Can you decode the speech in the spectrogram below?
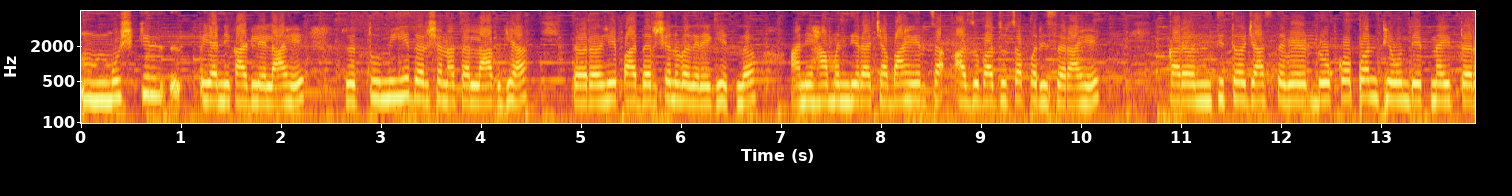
मुश्किल यांनी काढलेला आहे. तर तुम्हीही दर्शनाचा लाभ घ्या. तर हे पा दर्शन वगैरे घेतलं आणि हा मंदिराच्या बाहेरचा आजूबाजूचा परिसर आहे. कारण तिथं जास्त वेळ डोकं पण ठेवून देत नाही तर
